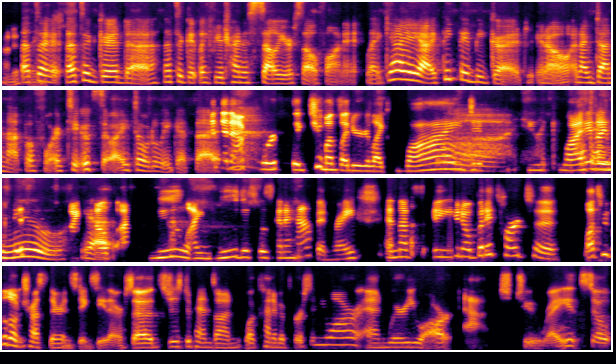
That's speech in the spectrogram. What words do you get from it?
kind of that's a that's a good uh that's a good like if you're trying to sell yourself on it like yeah yeah yeah i think they'd be good you know and i've done that before too so i totally get that. And then afterwards like two months later you're like why did you, like, why like did i, I knew yeah. i knew i knew this was going to happen right? And that's you know but it's hard to lots of people don't trust their instincts either so it just depends on what kind of a person you are and where you are at too, right? So,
